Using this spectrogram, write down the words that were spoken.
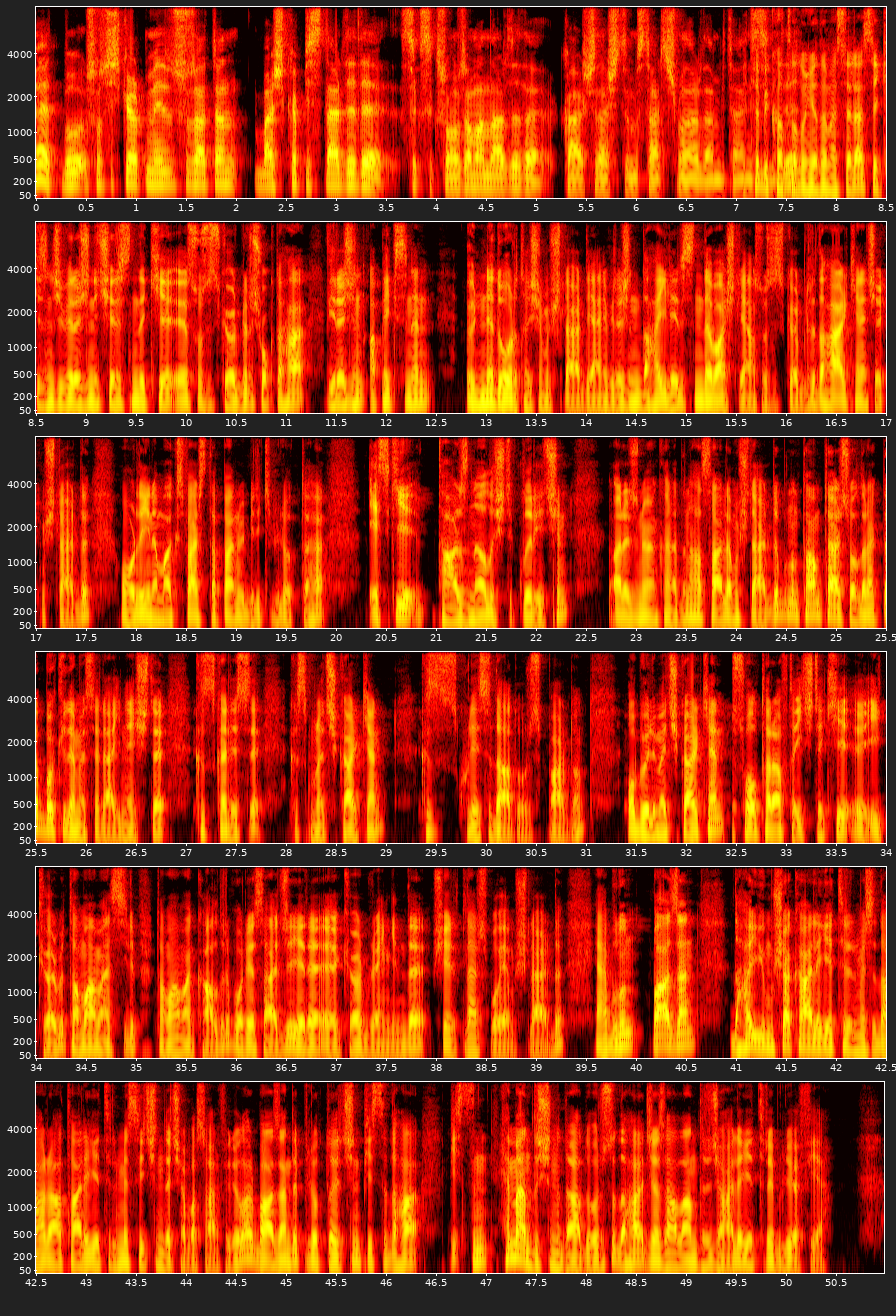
Evet bu sosis körp mevzusu zaten başka pistlerde de sık sık son zamanlarda da karşılaştığımız tartışmalardan bir e, tanesiydi. tabii Katalonya'da mesela 8. virajın içerisindeki e, sosis körbleri çok daha virajın apexinin önüne doğru taşımışlardı. Yani virajın daha ilerisinde başlayan sosis körbleri daha erkene çekmişlerdi. Orada yine Max Verstappen ve bir iki pilot daha eski tarzına alıştıkları için aracın ön kanadını hasarlamışlardı. Bunun tam tersi olarak da Bakü'de mesela yine işte Kız Kalesi kısmına çıkarken Kız Kulesi daha doğrusu pardon. O bölüme çıkarken sol tarafta içteki e, ilk körbü tamamen silip tamamen kaldırıp oraya sadece yere e, körb renginde şeritler boyamışlardı. Yani bunun bazen daha yumuşak hale getirilmesi, daha rahat hale getirilmesi için de çaba sarf ediyorlar. Bazen de pilotlar için pisti daha pistin hemen dışını daha doğrusu daha cezalandırıcı hale getirebiliyor FIA.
